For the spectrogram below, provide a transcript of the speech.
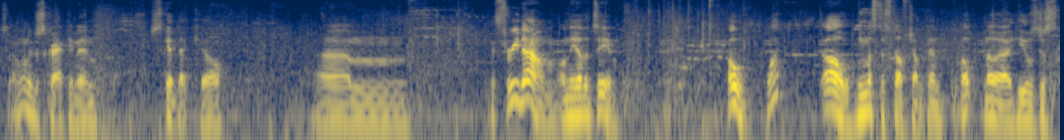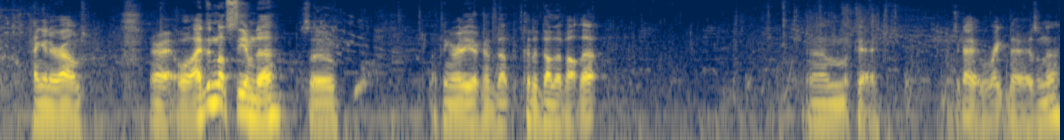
So I'm gonna just crack it in. Just get that kill. Um, there's three down on the other team. Oh, what? Oh, he must have stuff jumped in. Oh, no, uh, he was just hanging around. Alright, well, I did not see him there, so nothing really I could have done about that. Um, okay. There's a guy right there, isn't there?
